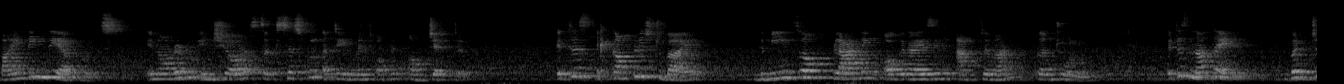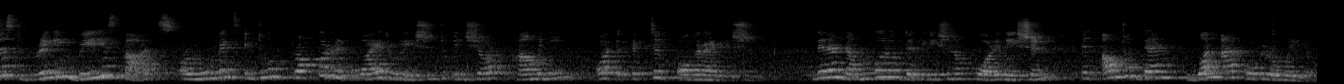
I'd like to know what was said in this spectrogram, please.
binding the efforts in order to ensure successful attainment of an objective. It is accomplished by the means of planning, organizing, active and controlling. It is nothing but just bringing various parts or movements into a proper required relation to ensure harmony there are a number of definition of coordination and out of them one I've quoted over here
